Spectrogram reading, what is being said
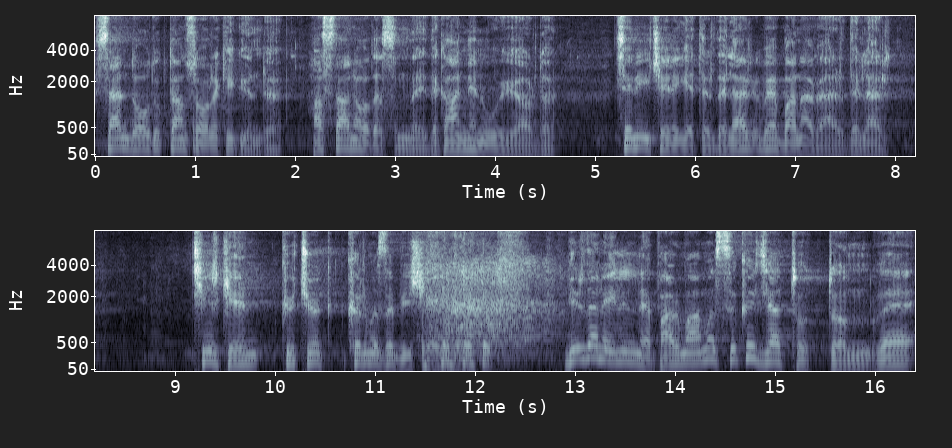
sen doğduktan sonraki gündü. Hastane odasındaydık. Annen uyuyordu. Seni içeri getirdiler ve bana verdiler. Çirkin, küçük, kırmızı bir şeydi. Birden elinle parmağımı sıkıca tuttun ve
